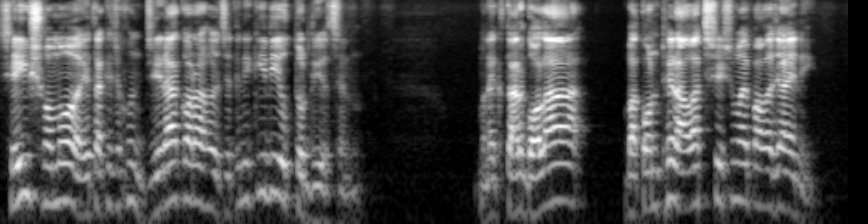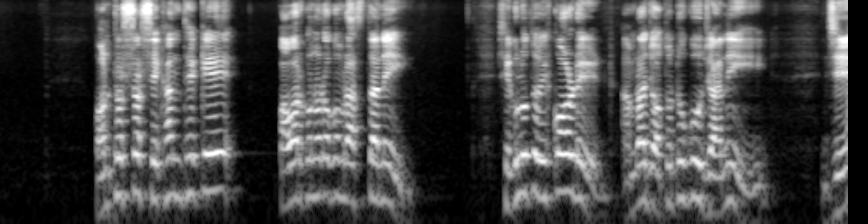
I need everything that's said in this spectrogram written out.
সেই সময় তাকে যখন জেরা করা হয়েছে, তিনি কি দিয়ে উত্তর দিয়েছেন? মানে তার গলা বা কণ্ঠের আওয়াজ সে সময় পাওয়া যায়নি। কণ্ঠস্বর সেখান থেকে পাওয়ার কোনো রকম রাস্তা নেই। সেগুলো তো রেকর্ডেড আমরা যতটুকু জানি যে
